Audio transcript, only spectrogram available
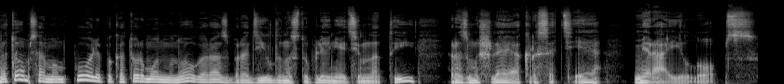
на том самом поле, по которому он много раз бродил до наступления темноты, размышляя о красоте Мираи Лопс.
